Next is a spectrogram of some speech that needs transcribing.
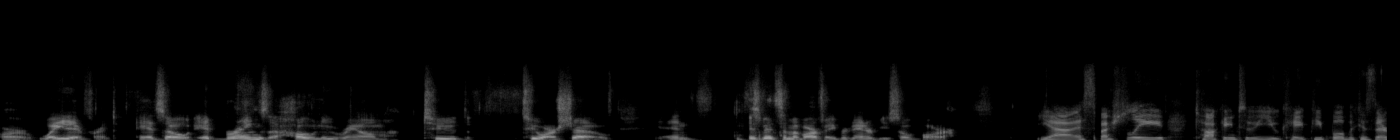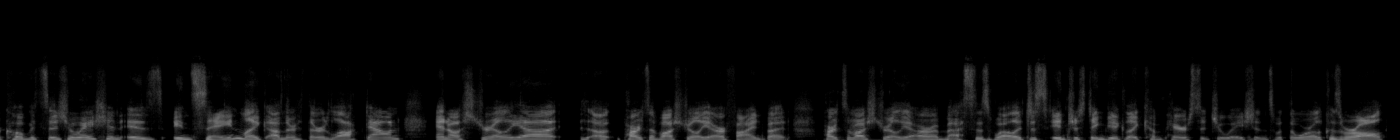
are way different. And so it brings a whole new realm to the, to our show. And it's been some of our favorite interviews so far. Yeah, especially talking to the UK people because their COVID situation is insane, like on their third lockdown. And Australia, uh, parts of Australia are fine, but parts of Australia are a mess as well. It's just interesting to like compare situations with the world because we're all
